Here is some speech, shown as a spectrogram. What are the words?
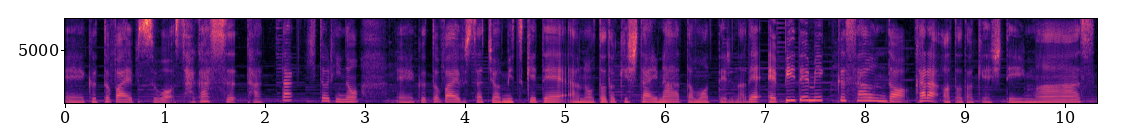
えー、グッドバイブスを探すたった一人の、えー、グッドバイブスたちを見つけてあのお届けしたいなと思っているのでエピデミックサウンドからお届けしています。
